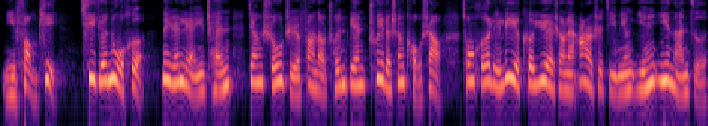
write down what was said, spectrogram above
你放屁！七绝怒喝。那人脸一沉，将手指放到唇边，吹了声口哨，从河里立刻跃上来二十几名银衣男子。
